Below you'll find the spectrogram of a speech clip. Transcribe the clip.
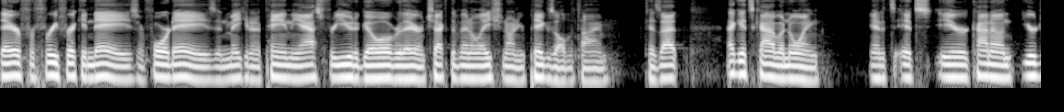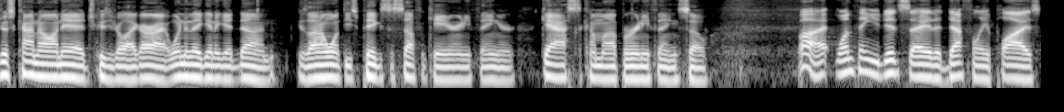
there for three freaking days or four days and making it a pain in the ass for you to go over there and check the ventilation on your pigs all the time because that that gets kind of annoying. And it's it's you're kind of you're just kind of on edge because you're like all right when are they going to get done? Because I don't want these pigs to suffocate or anything or gas to come up or anything so. But one thing you did say that definitely applies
